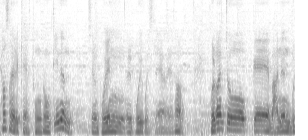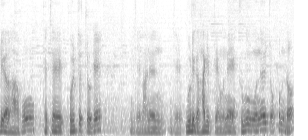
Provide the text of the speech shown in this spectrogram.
펴서 이렇게 동동 뛰는 지금 보행을 보이고 있어요. 그래서 골반 쪽에 많은 무리가 가고 대퇴 골두 쪽에 이제 많은 이제 무리가 가기 때문에 그 부분을 조금 더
